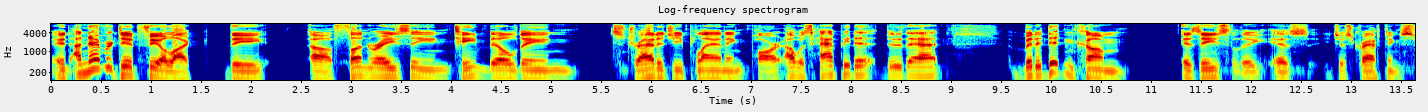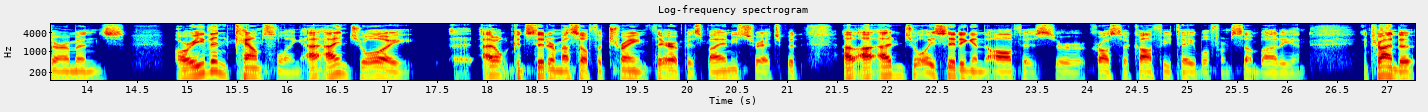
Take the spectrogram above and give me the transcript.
And I never did feel like the uh, fundraising, team building, strategy planning part. I was happy to do that, but it didn't come as easily as just crafting sermons or even counseling. I, I enjoy. Uh, I don't consider myself a trained therapist by any stretch, but I, I I enjoy sitting in the office or across the coffee table from somebody and and trying to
